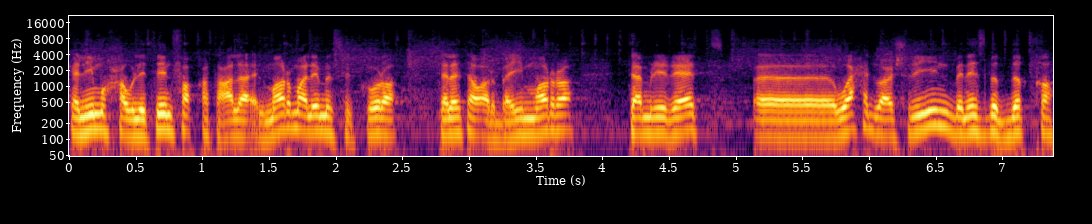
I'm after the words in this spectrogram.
كان ليه محاولتين فقط على المرمى لمس الكرة 43 مرة. تمريرات آه، 21 بنسبة دقة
